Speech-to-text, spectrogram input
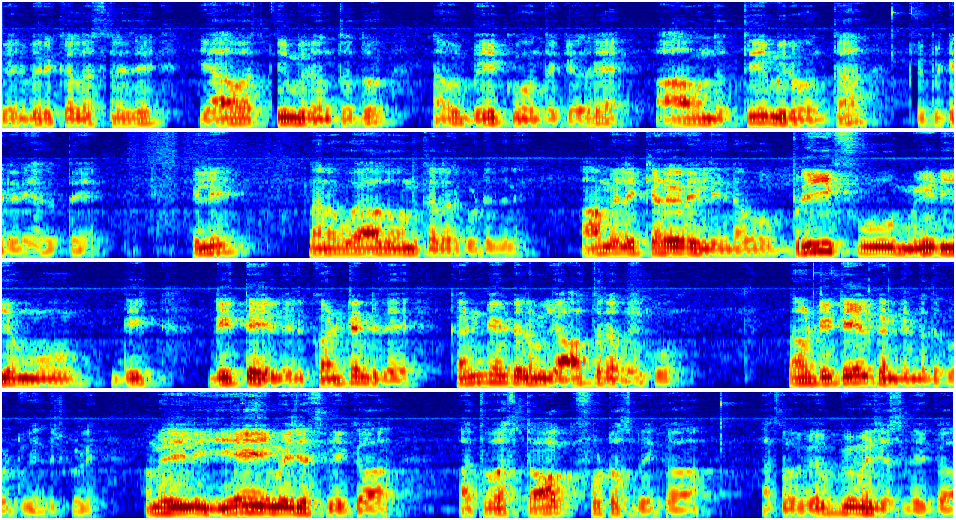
ಬೇರೆ ಬೇರೆ ಕಲರ್ಸಲ್ಲಿದೆ ಯಾವ ಥೀಮ್ ಇರುವಂಥದ್ದು ನಾವು ಬೇಕು ಅಂತ ಕೇಳಿದ್ರೆ ಆ ಒಂದು ಥೀಮ್ ಇರುವಂಥ ಪಿ ಪಿ ರೆಡಿ ಆಗುತ್ತೆ. ಇಲ್ಲಿ ನಾನು ಯಾವುದೋ ಒಂದು ಕಲರ್ ಕೊಟ್ಟಿದ್ದೀನಿ. ಆಮೇಲೆ ಕೆಳಗಡೆ ಇಲ್ಲಿ ನಾವು ಬ್ರೀಫು ಮೀಡಿಯಮ್ಮು ಡಿ ಡೀಟೇಲ್ ಇಲ್ಲಿ ಕಂಟೆಂಟ್ ಇದೆ. ಕಂಟೆಂಟ್ ನಮ್ಗೆ ಯಾವ ಥರ ಬೇಕು? ನಾವು ಡಿಟೇಲ್ ಕಂಟೆಂಟ್ ಅಂತ ಕೊಟ್ವಿ ಅಂತ ಇಟ್ಕೊಳ್ಳಿ ಆಮೇಲೆ ಇಲ್ಲಿ ಎ ಇಮೇಜಸ್ ಬೇಕಾ? ಅಥವಾ ಸ್ಟಾಕ್ ಫೋಟೋಸ್ ಬೇಕಾ? ಅಥವಾ ವೆಬ್ ಇಮೇಜಸ್ ಬೇಕಾ?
